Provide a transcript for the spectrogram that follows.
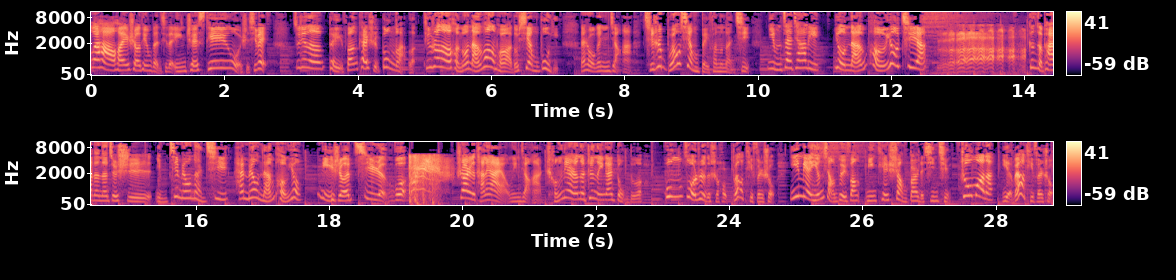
各位好，欢迎收听本期的 Interesting，我是西贝。最近呢，北方开始供暖了，听说呢，很多南方的朋友啊都羡慕不已。但是我跟你讲啊，其实不用羡慕北方的暖气，你们在家里有男朋友气呀。更可怕的呢，就是你们既没有暖气，还没有男朋友，你说气人不？说到这个谈恋爱啊，我跟你讲啊，成年人呢真的应该懂得。工作日的时候不要提分手，以免影响对方明天上班的心情。周末呢也不要提分手，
